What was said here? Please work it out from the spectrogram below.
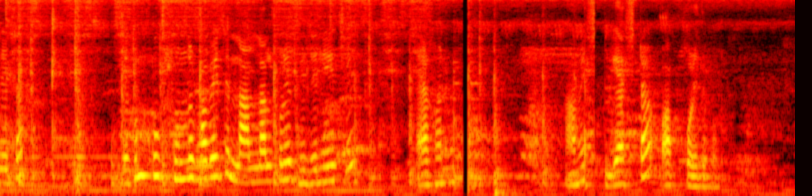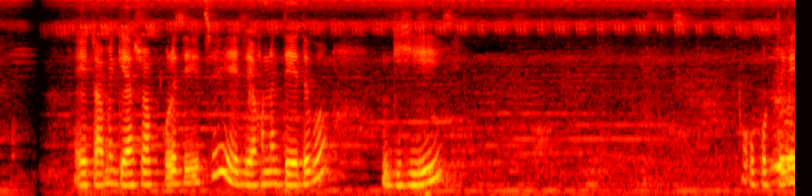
যেটা দেখুন, খুব সুন্দরভাবে যে লাল লাল করে ভেজে নিয়েছি। এখন আমি গ্যাসটা অফ করে দেবো। এটা আমি গ্যাস অফ করে দিয়েছি, এই যে এখন দিয়ে দেবো ঘি। উপর থেকে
